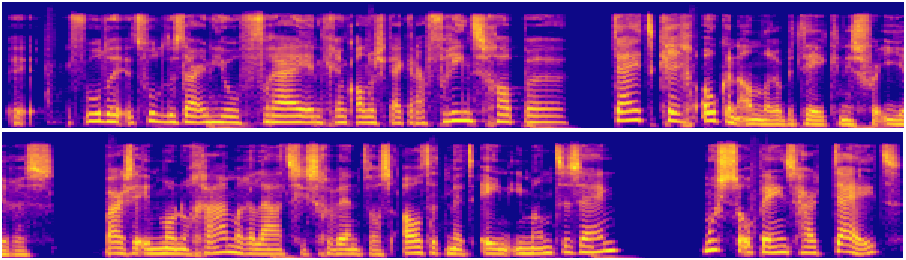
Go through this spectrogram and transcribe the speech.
ik voelde, het voelde dus daarin heel vrij. En ik ging ook anders kijken naar vriendschappen. Tijd kreeg ook een andere betekenis voor Iris. Waar ze in monogame relaties gewend was altijd met één iemand te zijn, moest ze opeens haar tijd,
